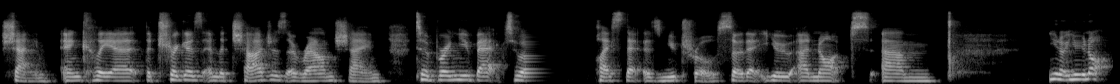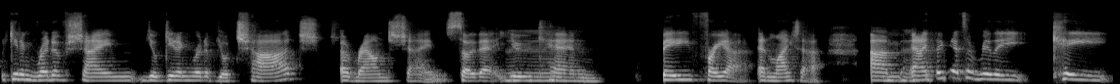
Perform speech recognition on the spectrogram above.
shame and clear the triggers and the charges around shame to bring you back to a place that is neutral so that you are not um, you know you're not getting rid of shame you're getting rid of your charge around shame so that you mm. can be freer and lighter um, mm-hmm. and i think that's a really key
